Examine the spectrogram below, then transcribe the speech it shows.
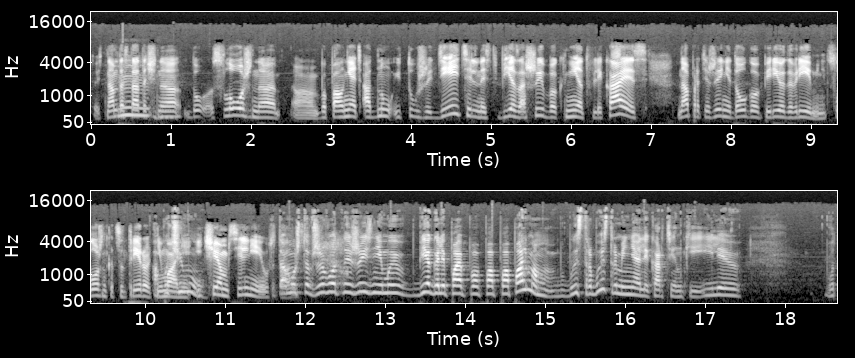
То есть нам mm-hmm. достаточно до, сложно э, выполнять одну и ту же деятельность без ошибок, не отвлекаясь на протяжении долгого периода времени. Сложно концентрировать а внимание. Почему? И чем сильнее усталость. Потому что в животной жизни мы бегали по, по, по, по пальмам, быстро-быстро меняли картинки или вот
